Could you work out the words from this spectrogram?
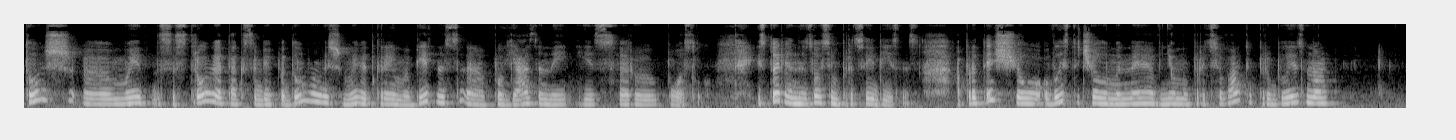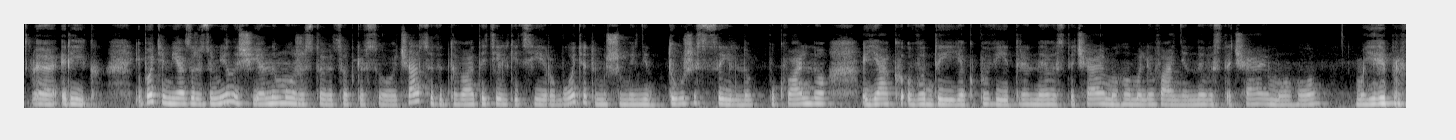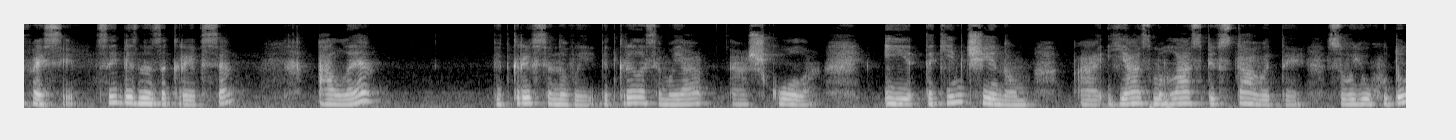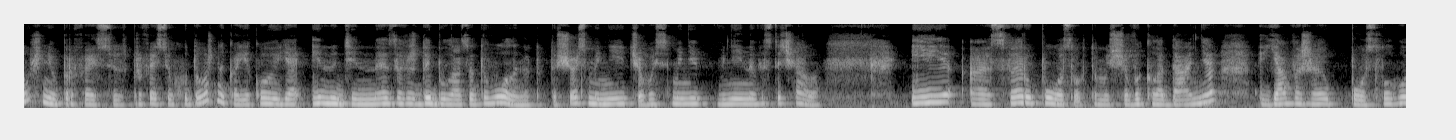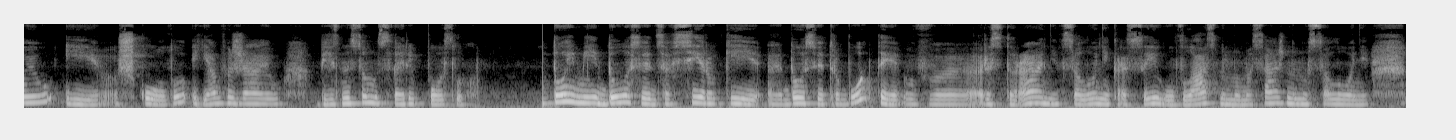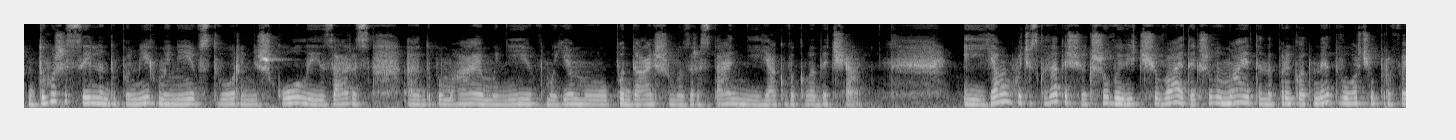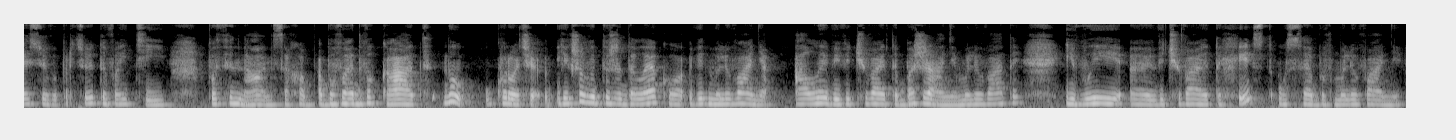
Тож ми з сестрою так собі подумали, що ми відкриємо бізнес пов'язаний із сферою послуг. Історія не зовсім про цей бізнес, а про те, що вистачило мене в ньому працювати приблизно. Е, Рік, і потім я зрозуміла, що я не можу 100% свого часу віддавати тільки цій роботі, тому що мені дуже сильно, буквально як води, як повітря, не вистачає мого малювання, не вистачає мого моєї професії. Цей бізнес закрився, але відкрився новий, відкрилася моя е, школа. І таким чином я змогла співставити свою художню професію з професією художника, якою я іноді не завжди була задоволена. Тобто щось мені, чогось мені в ній не вистачало. І е, сферу послуг, тому що викладання я вважаю послугою, і школу я вважаю бізнесом у сфері послуг. Той мій досвід за всі роки, е, досвід роботи в ресторані, в салоні краси, у власному масажному салоні, дуже сильно допоміг мені в створенні школи і зараз е, допомагає мені в моєму подальшому зростанні як викладача. І я вам хочу сказати, що якщо ви відчуваєте, якщо ви маєте, наприклад, не творчу професію, ви працюєте в ІТ, по фінансах, або ви адвокат. Ну коротше, якщо ви дуже далеко від малювання, але ви відчуваєте бажання малювати, і ви е, відчуваєте хист у себе в малюванні,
